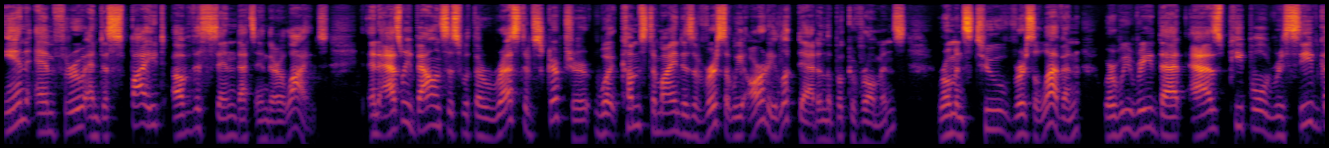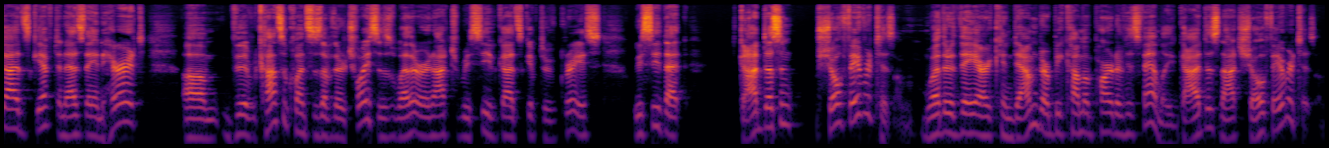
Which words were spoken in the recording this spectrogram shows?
in and through and despite of the sin that's in their lives. And as we balance this with the rest of scripture, what comes to mind is a verse that we already looked at in the book of Romans, Romans 2, verse 11, where we read that as people receive God's gift and as they inherit um, the consequences of their choices, whether or not to receive God's gift of grace, we see that God doesn't show favoritism, whether they are condemned or become a part of his family. God does not show favoritism.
